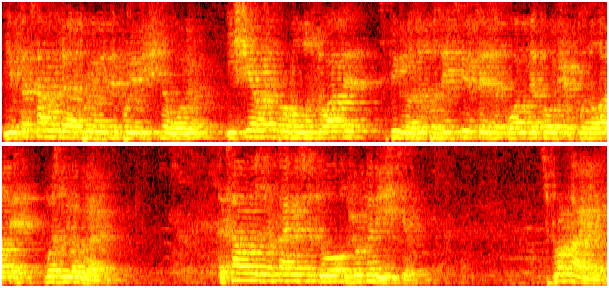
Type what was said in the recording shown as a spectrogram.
їм так само треба проявити політичну волю і ще раз проголосувати спільно з опозицією цей закон для того, щоб подолати можливе вето. Так само ми звертаємося до журналістів з проханням,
